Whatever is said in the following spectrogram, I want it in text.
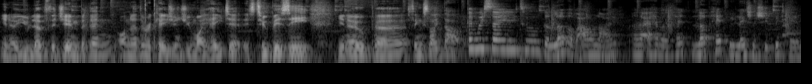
you know you love the gym but then on other occasions you might hate it it's too busy you know uh, things like that Can we say to the love of our life? uh, Like I have a hate, love-hate relationship with him.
